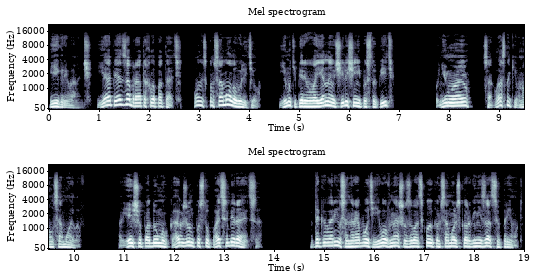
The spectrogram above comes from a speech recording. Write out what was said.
«Игорь Иванович, я опять за брата хлопотать. Он из комсомола вылетел. Ему теперь в военное училище не поступить». «Понимаю», — согласно кивнул Самойлов. «А я еще подумал, как же он поступать собирается?» Договорился на работе, его в нашу заводскую комсомольскую организацию примут,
